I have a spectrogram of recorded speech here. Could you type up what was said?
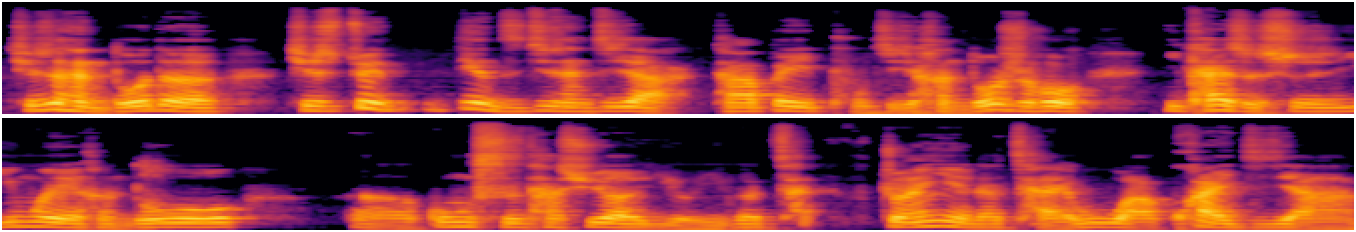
其实很多的，其实最电子计算机啊，它被普及，很多时候一开始是因为很多呃公司它需要有一个财专业的财务啊、会计啊，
